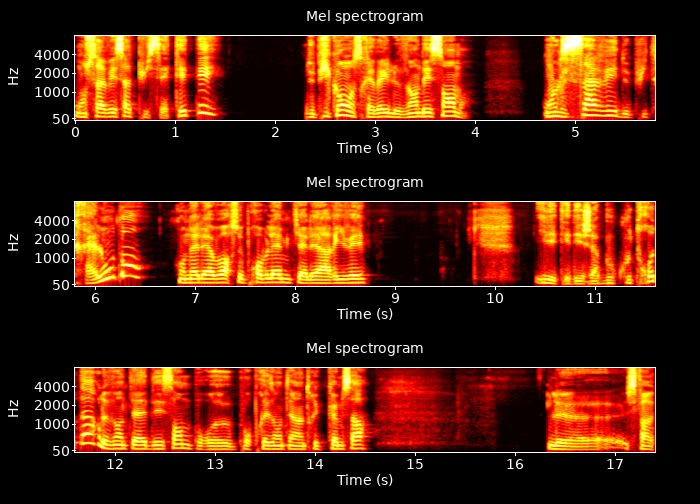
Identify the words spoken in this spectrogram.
On savait ça depuis cet été. Depuis quand on se réveille le 20 décembre? On le savait depuis très longtemps qu'on allait avoir ce problème qui allait arriver. Il était déjà beaucoup trop tard le 21 décembre pour, euh, pour présenter un truc comme ça. Le, enfin,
